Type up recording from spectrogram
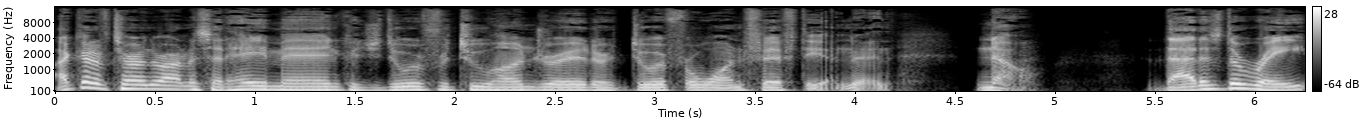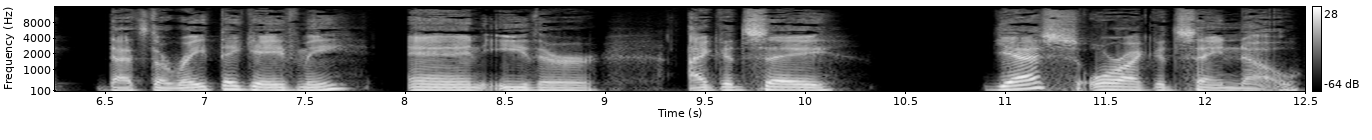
I could have turned around and said, "Hey man, could you do it for 200 or do it for 150?" No. That is the rate. That's the rate they gave me and either I could say yes or I could say no.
